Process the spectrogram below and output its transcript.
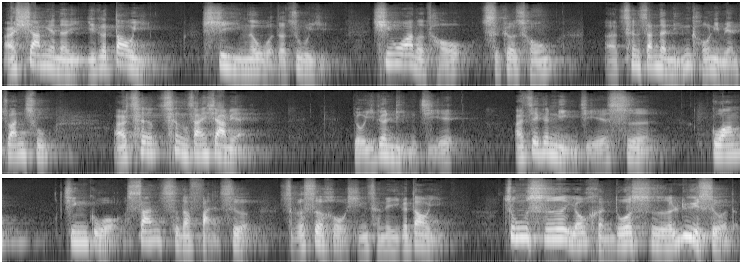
而下面的一个倒影吸引了我的注意，青蛙的头此刻从呃衬衫的领口里面钻出，而衬衬衫下面有一个领结，而这个领结是光经过三次的反射折射后形成的一个倒影。中丝有很多是绿色的，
